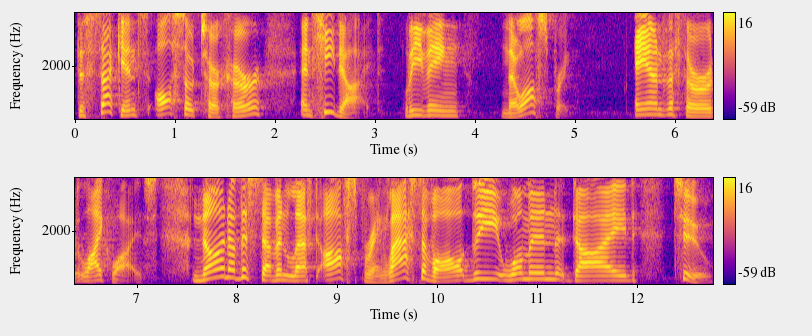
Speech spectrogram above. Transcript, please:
The second also took her and he died, leaving no offspring. And the third likewise. None of the seven left offspring. Last of all, the woman died too.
